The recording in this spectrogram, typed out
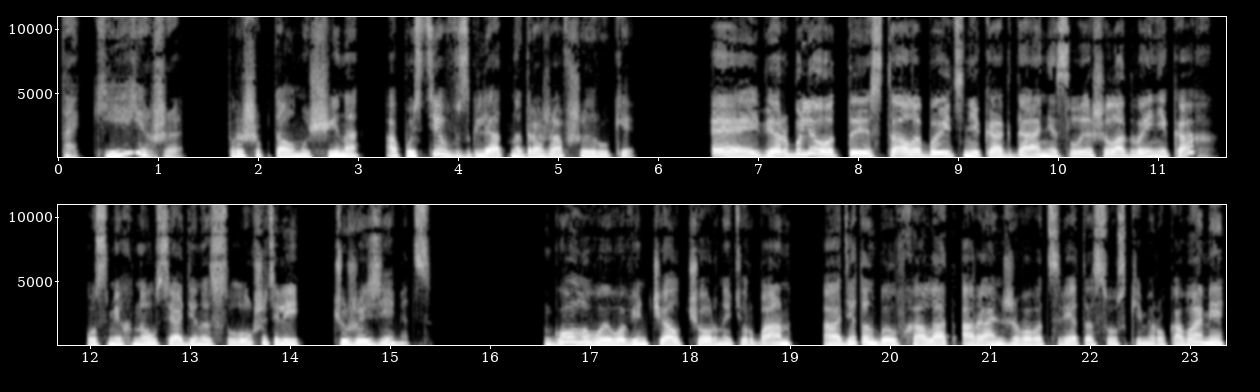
такие же?» — прошептал мужчина, опустив взгляд на дрожавшие руки. «Эй, верблюд, ты, стало быть, никогда не слышал о двойниках?» — усмехнулся один из слушателей, чужеземец. Голову его венчал черный тюрбан, а одет он был в халат оранжевого цвета с узкими рукавами,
